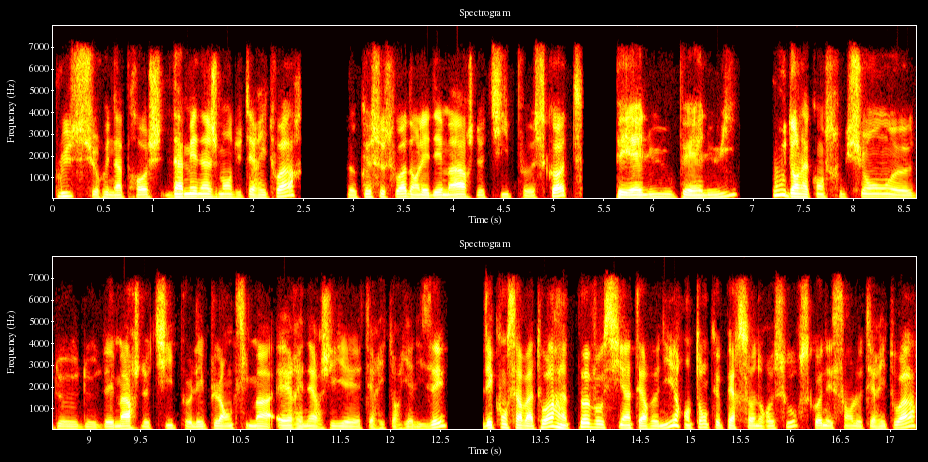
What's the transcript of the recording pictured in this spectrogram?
plus sur une approche d'aménagement du territoire, euh, que ce soit dans les démarches de type SCOT, PLU ou PLUI, ou dans la construction de, démarches de type les plans climat, air, énergie et territorialisés. Les conservatoires hein, peuvent aussi intervenir en tant que personnes ressources connaissant le territoire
